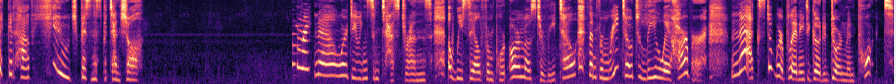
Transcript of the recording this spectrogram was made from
it could have huge business potential. Right now, we're doing some test runs. Uh, we sailed from Port Ormos to Ritou, then from Ritou to Liyue Harbor. Next, we're planning to go to Dornman Port.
